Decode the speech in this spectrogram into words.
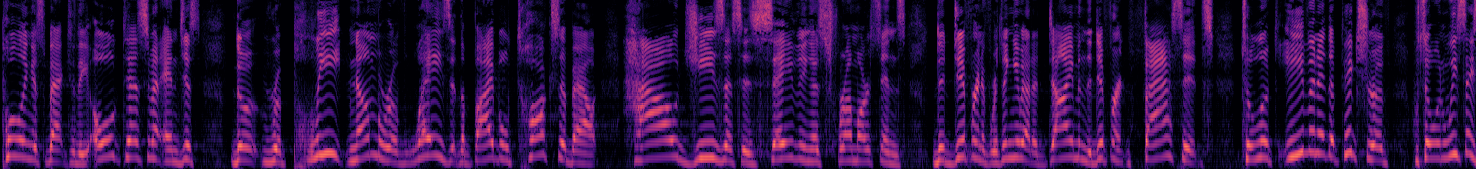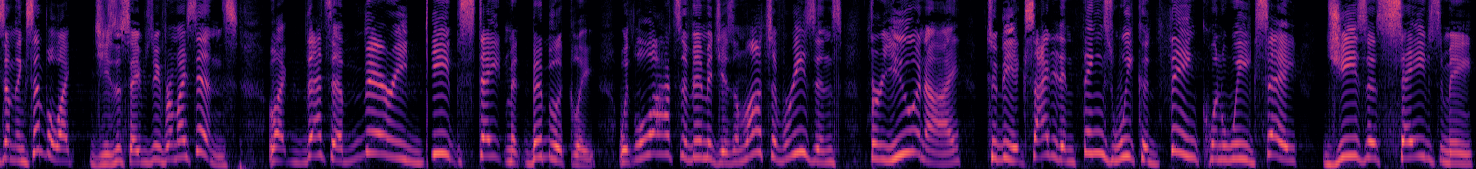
pulling us back to the Old Testament, and just the replete number of ways that the Bible talks about how Jesus is saving us from our sins. The different, if we're thinking about a diamond, the different facets to look even at the picture of, so when we say something simple like, Jesus saves me from my sins, like that's a very deep statement biblically with lots of images and lots of reasons reasons for you and I to be excited and things we could think when we say, Jesus saves me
